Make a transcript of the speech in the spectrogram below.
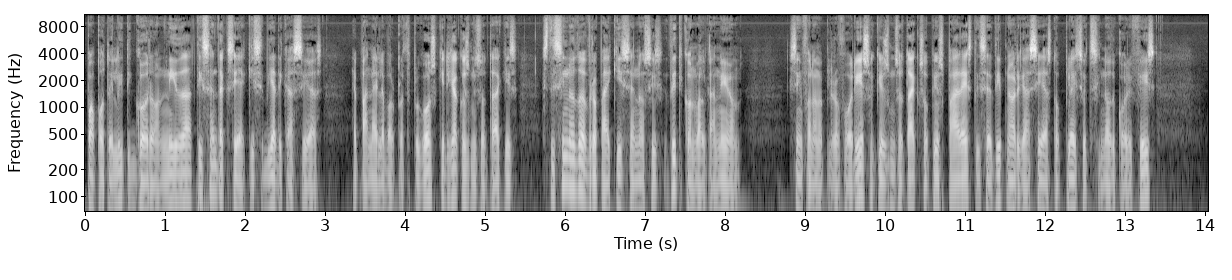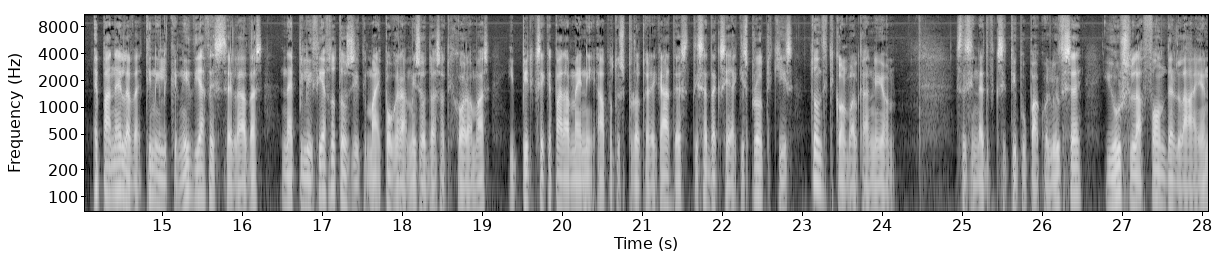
που αποτελεί την κορονίδα της ενταξιακής διαδικασίας επανέλαβε ο Πρωθυπουργός Κυριάκος Μητσοτάκης στη Σύνοδο Ευρωπαϊκής Ένωσης Δυτικών Βαλκανίων. Σύμφωνα με πληροφορίες, ο κ. Μητσοτάκης, ο οποίος παρέστησε δείπνο εργασία στο πλαίσιο της Συνόδου Κορυφής, επανέλαβε την ειλικρινή διάθεση της Ελλάδας να επιληθεί αυτό το ζήτημα, υπογραμμίζοντας ότι η χώρα μας υπήρξε και παραμένει από τους πρωτεργάτε της ενταξιακής προοπτικής των Δυτικών Βαλκανίων. Στη συνέντευξη τύπου που ακολούθησε, η Ursula von der Leyen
